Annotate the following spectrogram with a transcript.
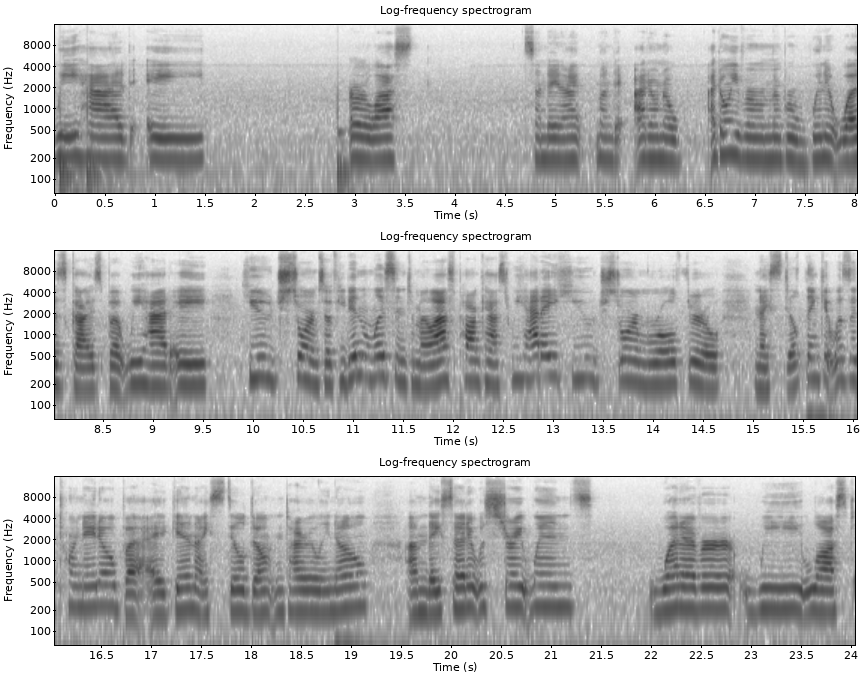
we had a or last Sunday night, Monday, I don't know. I don't even remember when it was, guys, but we had a huge storm. So if you didn't listen to my last podcast, we had a huge storm roll through, and I still think it was a tornado, but again, I still don't entirely know. Um, they said it was straight winds. Whatever. We lost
